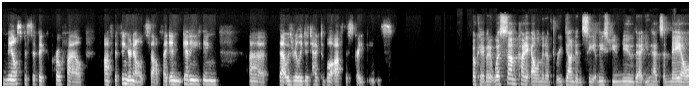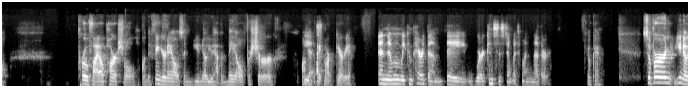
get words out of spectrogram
male specific profile off the fingernail itself. I didn't get anything uh, that was really detectable off the scrapings. Okay, but it was some kind of element of redundancy. At least you knew that you had some male profile partial on the fingernails, and you know you have a male for sure on yes. the bite mark area. And then when we compared them, they were consistent with one another. Okay. So Vern, you know,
